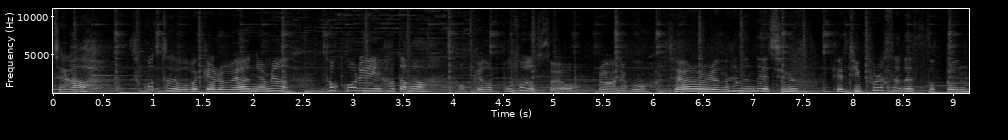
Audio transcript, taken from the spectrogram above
제가 스쿼트 500개를 왜 하냐면 턱걸이 하다가 어깨가 부서졌어요. 그래가지고 재활훈련을 했는데 지금 제 디프레스 됐었던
